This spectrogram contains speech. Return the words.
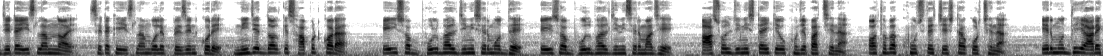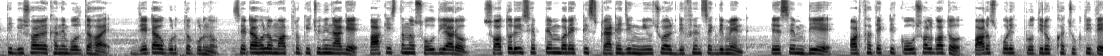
যেটা ইসলাম নয়, সেটাকে ইসলাম বলে প্রেজেন্ট করে নিজের দলকে সাপোর্ট করা, এই সব ভুলভাল জিনিসের মধ্যে, এই সব ভুলভাল জিনিসের মাঝে, আসল জিনিসটাই কেউ খুঁজে পাচ্ছে না। অথবা খুঁজতে চেষ্টাও করছে না। এর মধ্যেই আরেকটি বিষয় এখানে বলতে হয়, যেটাও গুরুত্বপূর্ণ। সেটা হলো মাত্র কিছুদিন আগে পাকিস্তান ও সৌদি আরব সতেরোই সেপ্টেম্বর একটি strategic mutual defence agreement, SMDA, অর্থাৎ একটি কৌশলগত পারস্পরিক প্রতিরক্ষা চুক্তিতে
